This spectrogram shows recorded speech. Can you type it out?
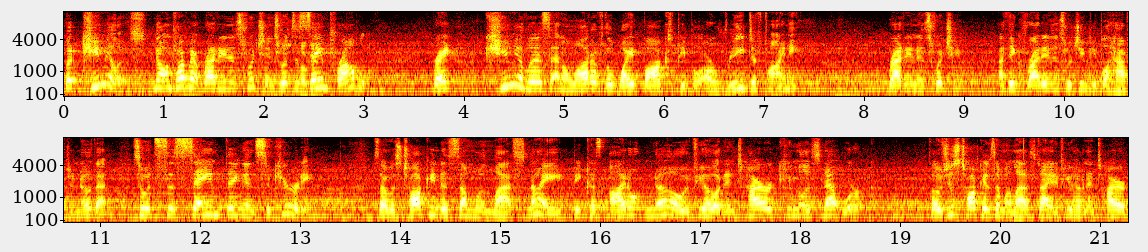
But Cumulus, no, I'm talking about routing and switching, so it's the Okay. same problem, right? Cumulus and a lot of the white box people are redefining routing and switching. I think routing and switching people have to know that. So it's the same thing in security. So I was talking to someone last night because I don't know if you have an entire Cumulus network. So I was just talking to someone last night. If you have an entire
